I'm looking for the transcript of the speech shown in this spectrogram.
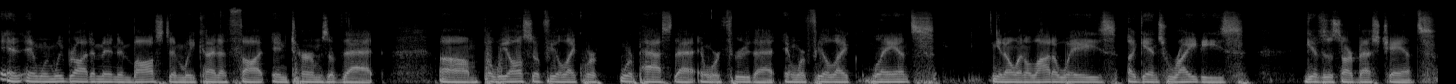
and, and when we brought him in in Boston, we kind of thought in terms of that. Um, but we also feel like we're we're past that and we're through that, and we feel like Lance, you know, in a lot of ways against righties, gives us our best chance.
